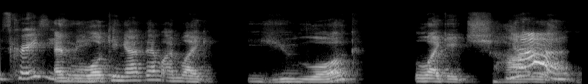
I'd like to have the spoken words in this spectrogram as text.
It's crazy. to And looking at them, I'm like, you look like a child. Yeah.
